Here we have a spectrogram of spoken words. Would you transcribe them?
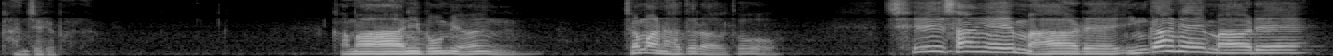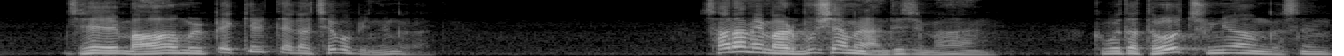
간절히 바랍니다. 가만히 보면 저만 하더라도 세상의 말에, 인간의 말에 제 마음을 뺏길 때가 제법 있는 것 같아요. 사람의 말을 무시하면 안 되지만 그보다 더 중요한 것은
